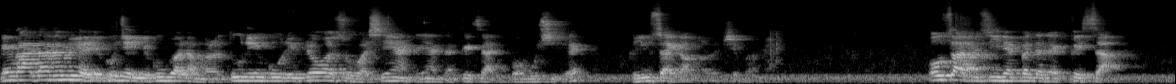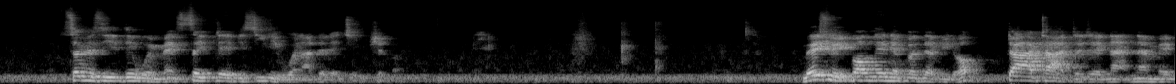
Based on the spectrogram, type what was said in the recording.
ဗျာအင်္ဂါသားသမီးရဲ့ယခုချိန်ယခုကာလမှာတော့သူတင်ကိုယ်တင်ပြောရဆိုပါရှင်းရတရားတဲ့ကိစ္စတွေပေါ်ဖို့ရှိတယ်ဂယုစိုက်ကမှာပဲဖြစ်ပါတယ်ဥစ္စာပစ္စည်းနဲ့ပတ်သက်တဲ့ကိစ္စစက်ပစ္စည်းအသစ်ဝင်မဲ့စိတ်တဲ့ပစ္စည်းတွေဝင်လာတဲ့အချိန်ဖြစ်ပါတယ်မဲရွှေပေါင်းတဲ့နဲ့ပတ်သက်ပြီးတော့တာထတရဏနာမည်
